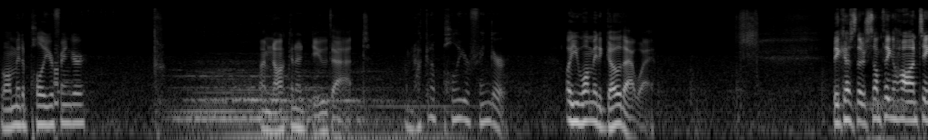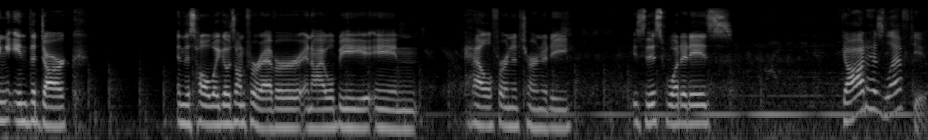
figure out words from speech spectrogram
You want me to pull your finger? I'm not gonna do that. I'm not gonna pull your finger. Oh, you want me to go that way? Because there's something haunting in the dark. And this hallway goes on forever, and I will be in hell for an eternity. Is this what it is? God has left you.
